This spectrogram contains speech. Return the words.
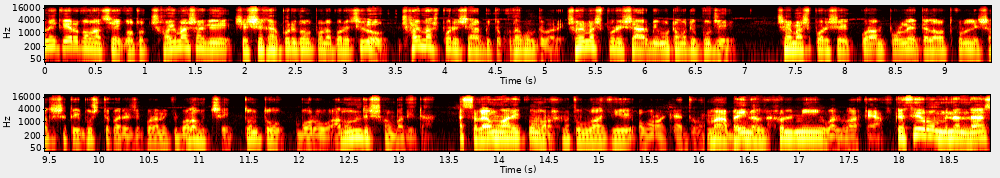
অনেকে এরকম আছে গত ছয় মাস আগে সে শেখার পরিকল্পনা করেছিল ছয় মাস পরে সে আরবিতে কথা বলতে পারে ছয় মাস পরে সে আরবি মোটামুটি বুঝে ছয় মাস পরে সে কোরআন পড়লে তেলাওয়াত করলে সাথে সাথে বুঝতে পারে যে কোরআনে কি বলা হচ্ছে অত্যন্ত বড় আনন্দের সংবাদ এটা السلام عليكم ورحمة الله وبركاته ما بين الحلم والواقع كثير من الناس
